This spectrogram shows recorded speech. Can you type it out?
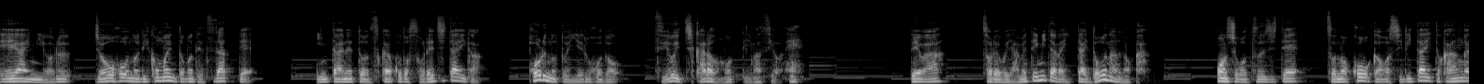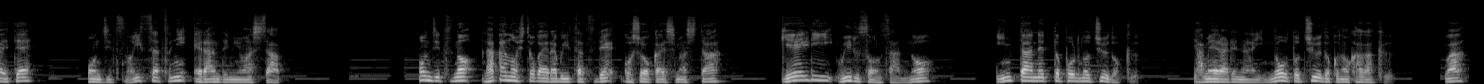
AI による情報のリコメントも手伝ってインターネットを使うことそれ自体がポルノと言えるほど強い力を持っていますよね。ではそれをやめてみたら一体どうなるのか。本書を通じてその効果を知りたいと考えて本日の一冊に選んでみました。本日の中の人が選ぶ一冊でご紹介しましたゲイリー・ウィルソンさんのインターネットポルノ中毒やめられない脳と中毒の科学は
